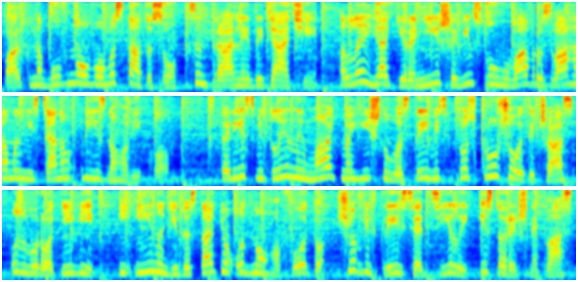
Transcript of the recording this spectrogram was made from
парк набув нового статусу центральний дитячий. Але як і раніше, він слугував розвагами містянам різного віку. Старі світлини мають магічну властивість розкручувати час у зворотній бік, і іноді достатньо одного фото, щоб відкрився цілий історичний пласт.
